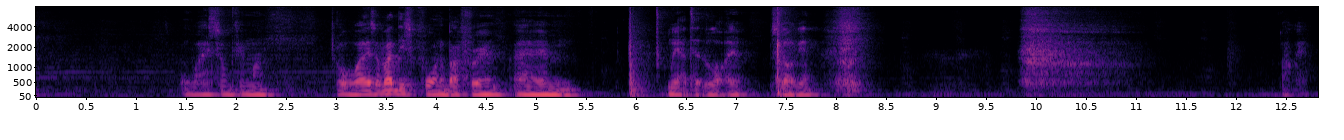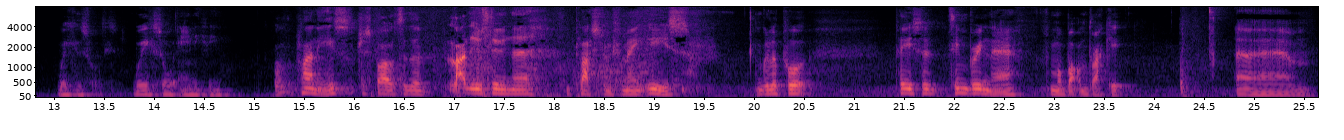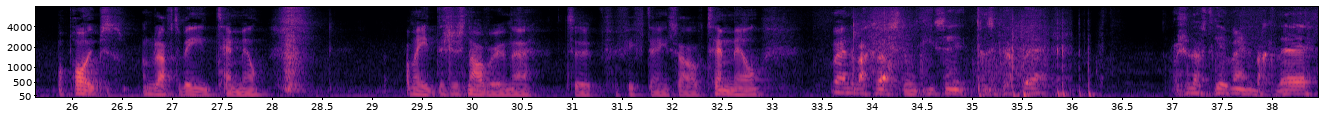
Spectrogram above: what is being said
Always something, man. Always. I've had this before in the bathroom. Um, we had to take the lot out. Start again. okay, we can sort this. We sort anything. Well, the plan is, just spoke to the lad who's doing the plastering for me, is I'm going to put a piece of timber in there for my bottom bracket. Um, my pipes, I'm going to have to be 10 mil. I mean, there's just no room there to for 15, so 10 mil. Round the back of that stump, you see, there's a gap there. I should have to get round the back of there.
